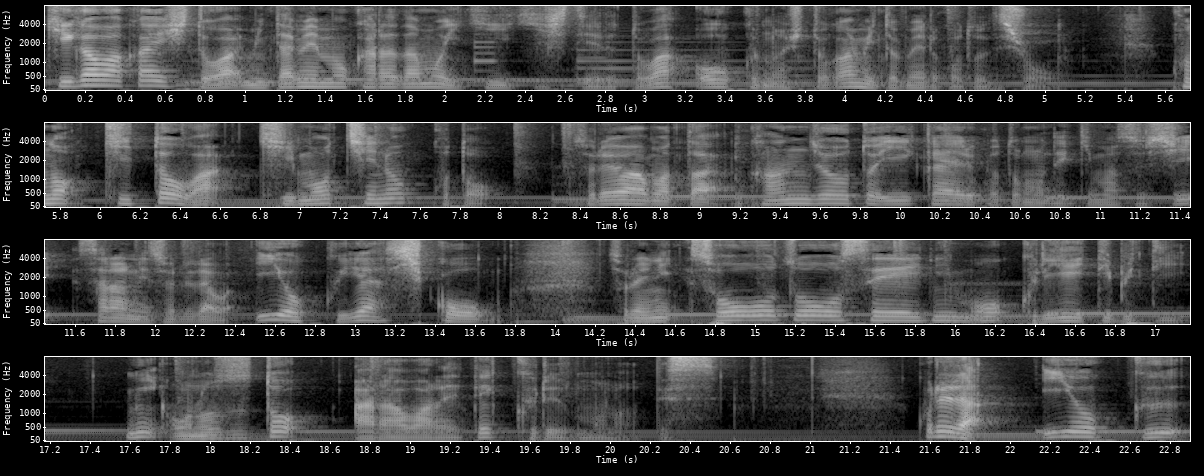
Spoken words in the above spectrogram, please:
気が若い人は見た目も体も生き生きしているとは多くの人が認めることでしょう。この気とは気持ちのこと。それはまた感情と言い換えることもできますしさらにそれらは意欲や思考。それに創造性にもクリエイティビティにおのずと現れてくるものです。これら意欲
